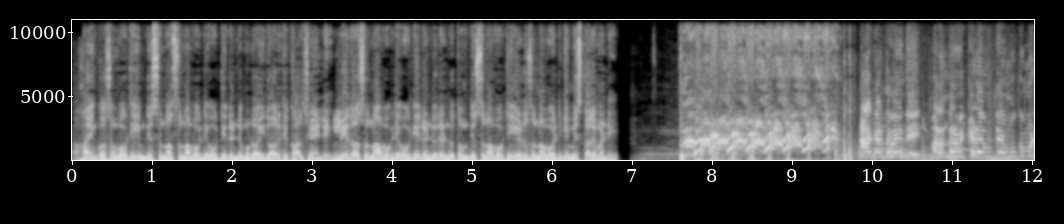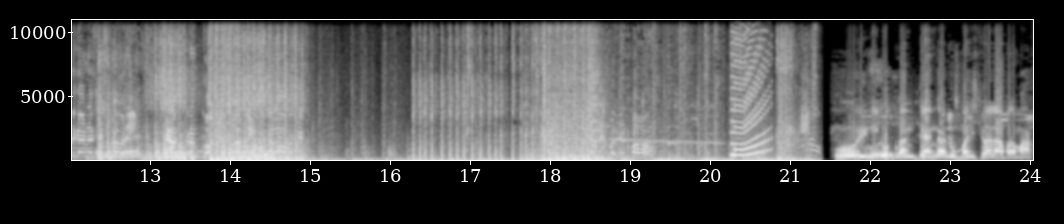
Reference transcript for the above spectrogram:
సహాయం కోసం ఒకటి ఎనిమిది సున్నా సున్నా ఒకటి ఒకటి రెండు మూడు ఐదు ఆరుకి కాల్ చేయండి. లేదా సున్నా ఒకటి ఒకటి రెండు రెండు తొమ్మిది సున్నా ఒకటి ఏడు సున్నా ఒకటికి మిస్ కాల్ ఇవ్వండి. నాకు అర్థమైంది. మనందరం ఇక్కడే ఉంటే ముక్కుముడిగానే శిస్తామని ఓరి నీ కొత్త గ్యాంగా నువ్వు మనిషివా లేకపోతే మాట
